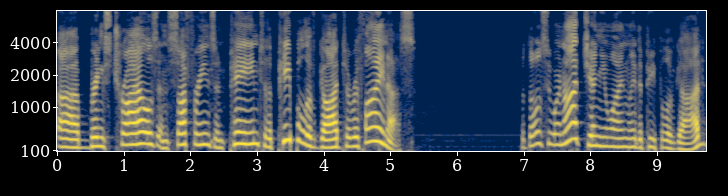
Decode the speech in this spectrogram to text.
uh, brings trials and sufferings and pain to the people of God to refine us. But those who are not genuinely the people of God,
